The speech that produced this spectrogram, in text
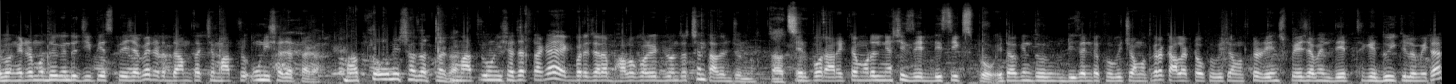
এবং এটার মধ্যেও কিন্তু জিপিএস পেয়ে যাবেন এটার দাম থাকছে মাত্র উনিশ হাজার টাকা। মাত্র উনিশ হাজার টাকা। মাত্র উনিশ হাজার টাকা একবারে যারা ভালো কোয়ালিটির ড্রোন চাচ্ছেন তাদের জন্য। আচ্ছা। এরপর আরেকটা মডেল নিয়ে আসি জেড ডি সিক্স প্রো এটাও কিন্তু ডিজাইনটা খুবই চমৎকার কালারটাও খুবই চমৎকার রেঞ্জ পেয়ে যাবেন দেড় থেকে দুই কিলোমিটার।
